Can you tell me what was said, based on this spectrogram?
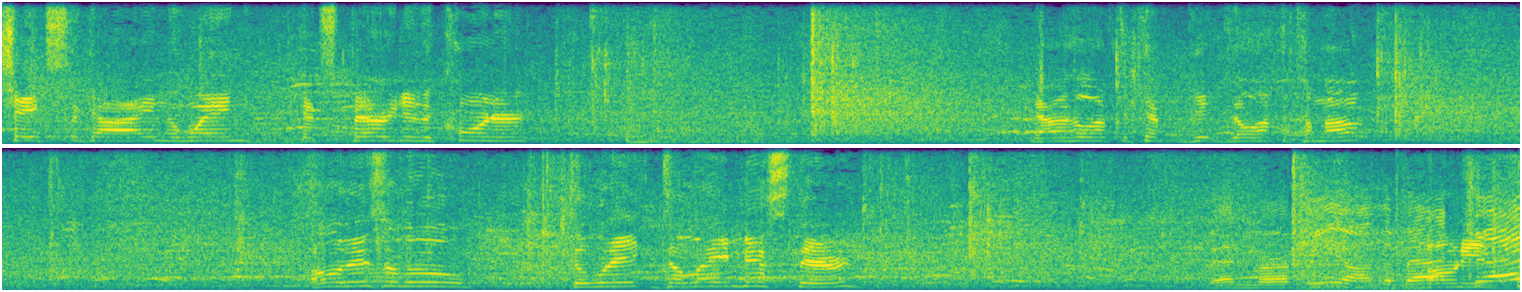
shakes the guy in the wing, gets buried in the corner. Now he'll have to come, they'll have to come out. Oh, there's a little delay delay miss there. Ben Murphy on the back Boney. check.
